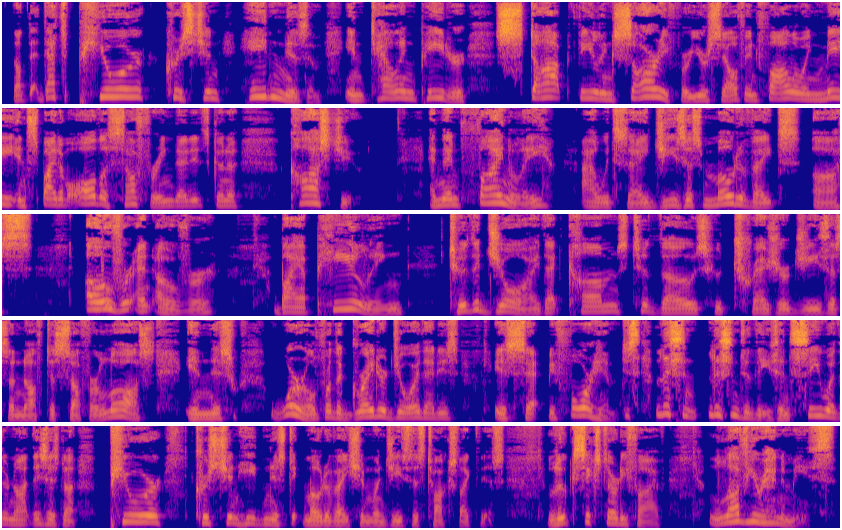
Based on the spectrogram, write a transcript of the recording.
Now, that's pure Christian hedonism in telling Peter, stop feeling sorry for yourself in following me in spite of all the suffering that it's going to cost you. And then finally, I would say Jesus motivates us over and over by appealing to the joy that comes to those who treasure Jesus enough to suffer loss in this world for the greater joy that is is set before him. Just listen listen to these and see whether or not this is not pure Christian hedonistic motivation when Jesus talks like this. Luke 6:35 Love your enemies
